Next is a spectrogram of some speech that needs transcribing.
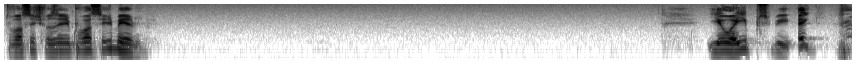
de vocês fazerem por vocês mesmos. E eu aí percebi, Ei!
